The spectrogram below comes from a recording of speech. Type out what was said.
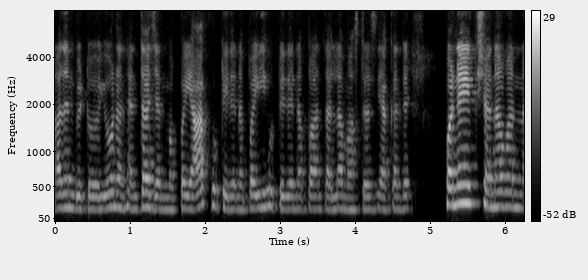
ಅದನ್ ಬಿಟ್ಟು, ಅಯ್ಯೋ ನನ್ ಎಂತ ಜನ್ಮಪ್ಪ, ಯಾಕೆ ಹುಟ್ಟಿದೇನಪ್ಪ ಈ ಹುಟ್ಟಿದೇನಪ್ಪ ಅಂತ ಅಲ್ಲ ಮಾಸ್ಟರ್ಸ್. ಯಾಕಂದ್ರೆ ಕೊನೆ ಕ್ಷಣವನ್ನ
